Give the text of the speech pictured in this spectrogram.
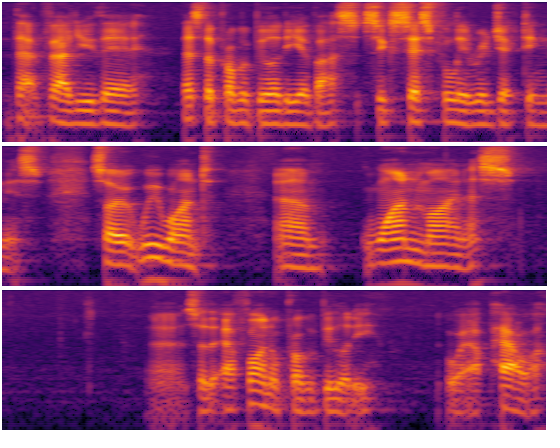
that value there that's the probability of us successfully rejecting this so we want um, 1 minus uh, so that our final probability or our power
